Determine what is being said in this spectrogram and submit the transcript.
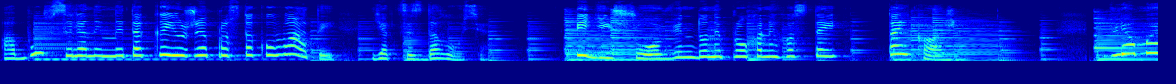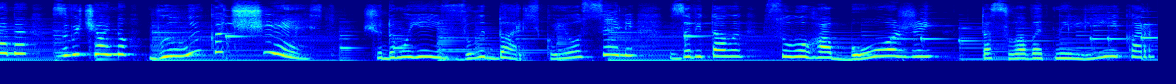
А був селянин не такий уже простакуватий, як це здалося. Підійшов він до непроханих гостей та й каже. Для мене, звичайно, велика честь, що до моєї злидарської оселі завітали слуга Божий та славетний лікар.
